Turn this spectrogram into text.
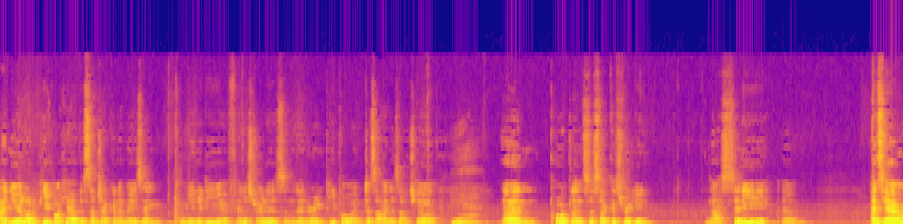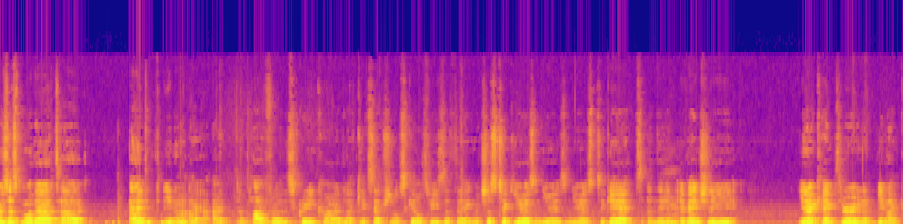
I knew a lot of people here. There's such like an amazing community of illustrators and lettering people and designers out here. yeah And Portland's just like this really nice city. Um, and so yeah, it was just more that. Uh, and you know, I, I applied for this green card, like exceptional skills visa thing, which just took years and years and years to get, and then Yeah. eventually, you know, it came through, and it'd been like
